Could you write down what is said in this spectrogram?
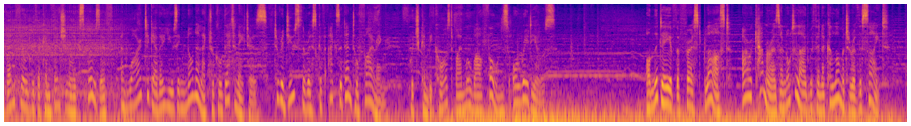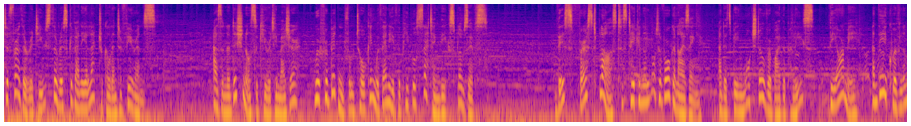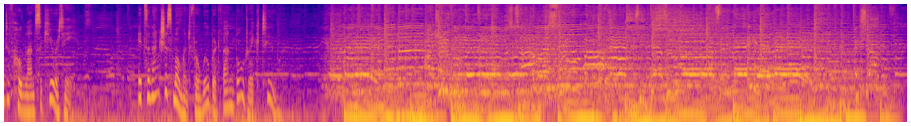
filled with a conventional explosive and wired together using non-electrical detonators to reduce the risk of accidental firing, which can be caused by mobile phones or radios. On the day of the first blast, our cameras are not allowed within a kilometre of the site to further reduce the risk of any electrical interference. As an additional security measure, we're forbidden from talking with any of the people setting the explosives. This first blast has taken a lot of organising and it's being watched over by the police, the army and the equivalent of Homeland Security. It's an anxious moment for Wilbert van Boldrik too.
